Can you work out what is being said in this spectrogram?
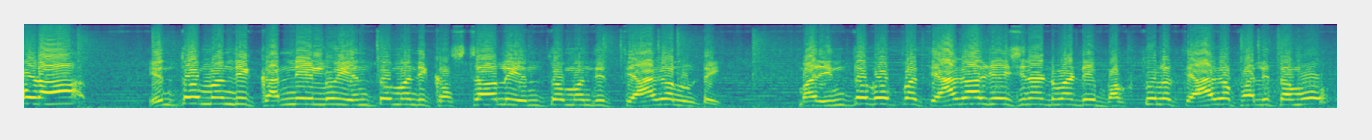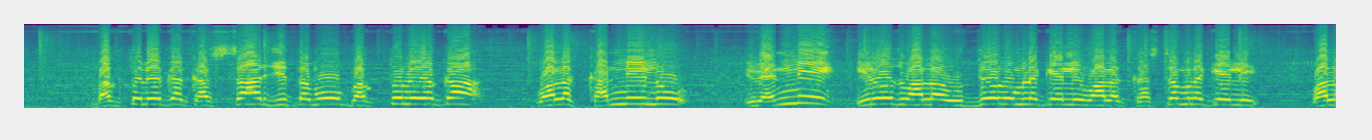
కూడా ఎంతోమంది కన్నీళ్ళు ఎంతోమంది కష్టాలు ఎంతోమంది త్యాగాలు ఉంటాయి. మరి ఇంత గొప్ప త్యాగాలు చేసినటువంటి భక్తుల త్యాగ ఫలితము భక్తుల యొక్క కష్టార్జితము భక్తుల యొక్క వాళ్ళ కన్నీళ్ళు ఇవన్నీ ఈరోజు వాళ్ళ ఉద్యోగంలోకి వెళ్ళి వాళ్ళ కష్టంలోకి వెళ్ళి వాళ్ళ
